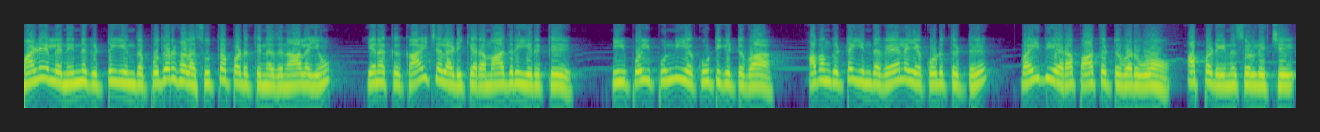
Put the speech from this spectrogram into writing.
மழையில நின்னுகிட்டு இந்த புதர்களை சுத்தப்படுத்தினதுனாலையும் எனக்கு காய்ச்சல் அடிக்கிற மாதிரி இருக்கு. நீ போய் புண்ணிய கூட்டிக்கிட்டு வா. அவங்கிட்ட இந்த வேலைய கொடுத்துட்டு வைத்தியரை பார்த்துட்டு வருவோம் அப்படின்னு சொல்லிச்சு.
